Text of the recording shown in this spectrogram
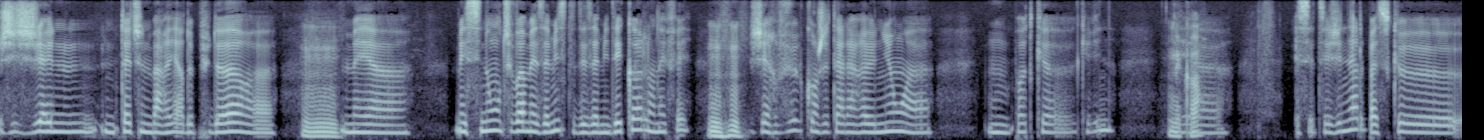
j'ai- une, une- peut-être une barrière de pudeur, Mhm. mais, mais sinon, tu vois, mes amis, c'était des amis d'école, en effet. Mhm. J'ai revu quand j'étais à la Réunion euh, mon pote que- Kevin. Et, D'accord. euh, Et, c'était génial parce que,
